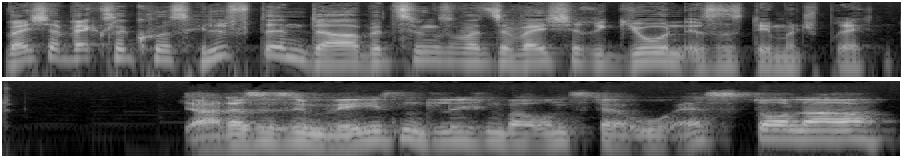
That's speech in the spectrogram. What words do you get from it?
Welcher Wechselkurs hilft denn da, beziehungsweise welche Region ist es dementsprechend? Ja, das ist im Wesentlichen bei uns der US-Dollar.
